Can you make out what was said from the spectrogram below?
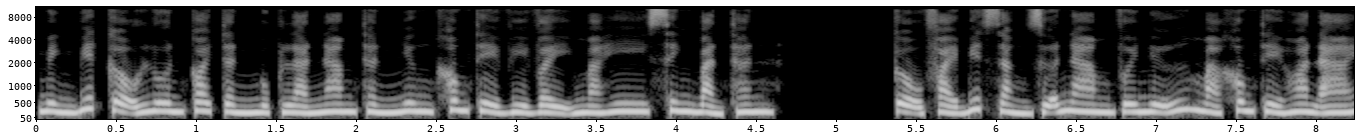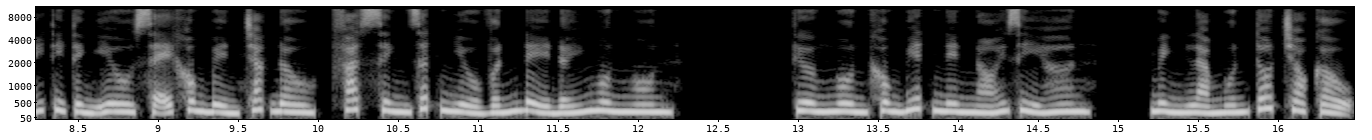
Mình biết cậu luôn coi tần mục là nam thần nhưng không thể vì vậy mà hy sinh bản thân. Cậu phải biết rằng giữa nam với nữ mà không thể hoan ái thì tình yêu sẽ không bền chắc đâu, phát sinh rất nhiều vấn đề đấy ngôn ngôn. Thương ngôn không biết nên nói gì hơn. Mình là muốn tốt cho cậu.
